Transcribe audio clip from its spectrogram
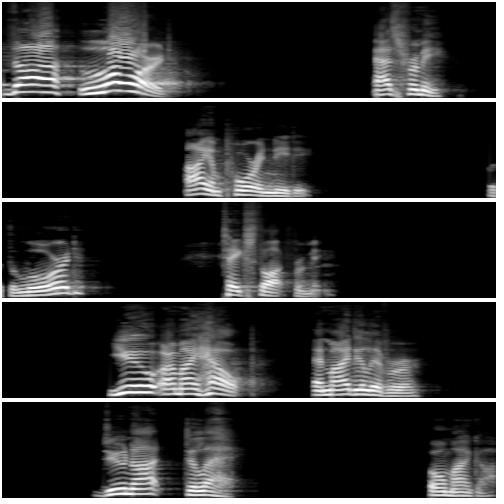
the Lord. As for me, I am poor and needy, but the Lord takes thought for me. You are my help and my deliverer. Do not delay. Oh my God.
